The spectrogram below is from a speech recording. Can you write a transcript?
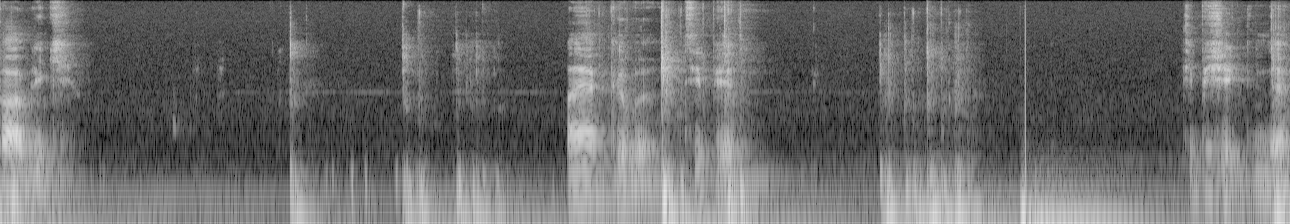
public ayakkabı tipi tipi şeklinde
